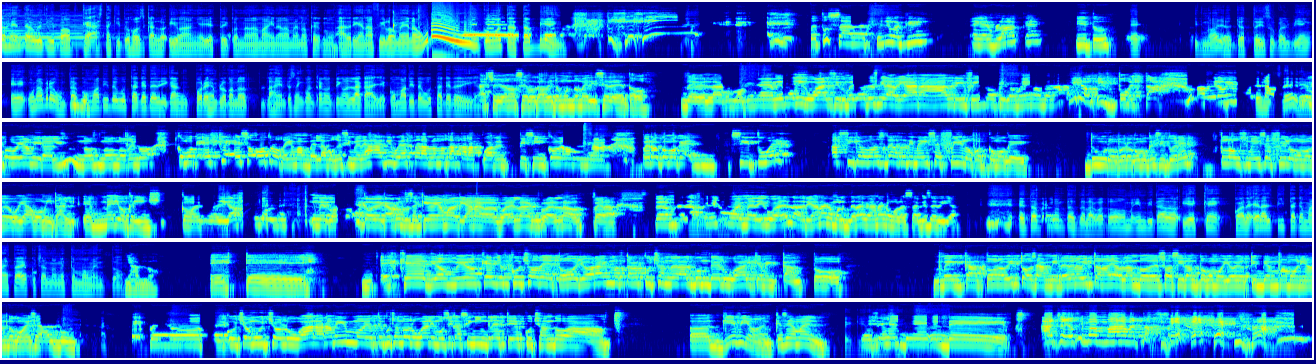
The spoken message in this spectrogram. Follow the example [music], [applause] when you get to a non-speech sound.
Bienvenidos gente al Weekly Podcast, aquí tu host Carlos Iván y hoy estoy con nada más y nada menos que con Adriana Filomeno. ¡Woo! ¿Cómo estás? ¿Estás bien? [laughs] Pues tú sabes, activo aquí en el bloque. ¿Y tú? Eh, no, yo, yo estoy súper bien. Eh, una pregunta, ¿cómo a ti te gusta que te digan, por ejemplo, cuando la gente se encuentra contigo en la calle, ¿cómo a ti te gusta que te digan? Hacho, yo no sé, porque a mí todo el mundo me dice de todo. De verdad, como que a mí me da igual. Si tú me quieres decir Adriana, Adri, Filo, Filomeno, ¿verdad? [laughs] a mí no me importa. A mí no me importa. ¿En serio? Me voy a mirar. No, no, no tengo. Como que es que eso es otro tema, ¿verdad? Porque si me dejas aquí voy a estar hablando hasta las 45 de la mañana. Pero como que si tú eres así que me conoces de la red y me dices Filo, pues como que duro. Pero como que si tú eres close y me dices Filo, como que voy a vomitar. Es medio cringe. Como que me diga Filo y me conozco, como que cabrón, entonces que yo me llamo Adriana, ¿cuál es la, cuál es la espera? Pero me da Filo y me digo, igual, Adriana, como les dé la gana, como le saque ese día. Esta pregunta se la hago a todos mis invitados y es que, ¿cuál es el artista que más estás escuchando en estos momentos? Diablo. Este. Es que, Dios mío, es que yo escucho de todo. Yo ahora mismo estaba escuchando el álbum de Lugar que me encantó. Me encantó, no he visto, o sea, en mis redes no he visto a nadie hablando de eso así tanto como yo. Yo estoy bien mamoneando con ese álbum. Eh, Pero escucho mucho Lugar. Ahora mismo yo estoy escuchando Lugar y música sin inglés. Estoy escuchando a, a. ¿Qué se llama él? Ese es el de. El de... ¡Acho, yo soy más mala para esta mierda!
